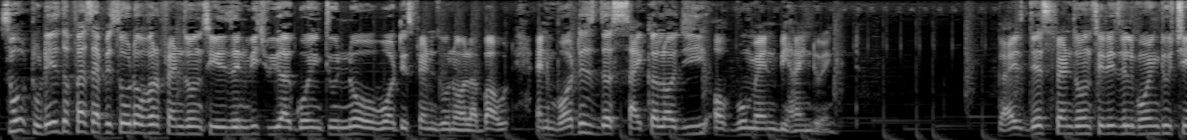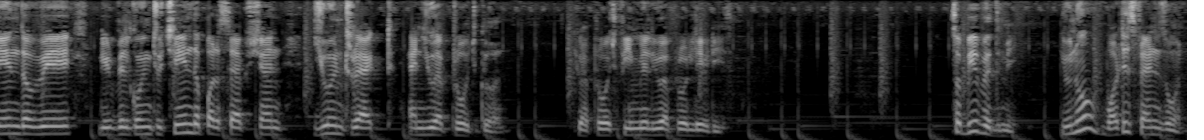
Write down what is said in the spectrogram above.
So today is the first episode of our friend zone series in which we are going to know what is friend zone all about and what is the psychology of women behind doing it. Guys, this friend zone series will going to change the way it will going to change the perception you interact and you approach girl. You approach female, you approach ladies. So be with me. You know what is friend zone?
